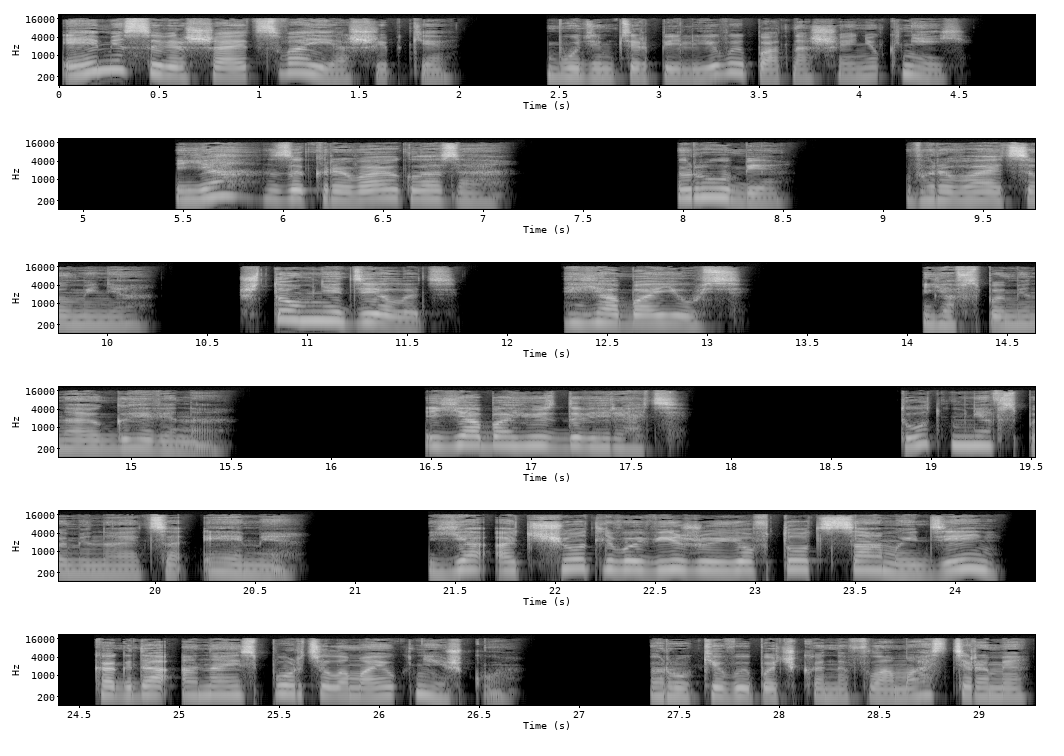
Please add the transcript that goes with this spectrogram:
Эми совершает свои ошибки. Будем терпеливы по отношению к ней. Я закрываю глаза. «Руби», — вырывается у меня. «Что мне делать? Я боюсь». Я вспоминаю Гевина. Я боюсь доверять. Тут мне вспоминается Эми. Я отчетливо вижу ее в тот самый день, когда она испортила мою книжку. Руки выпачканы фломастерами,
